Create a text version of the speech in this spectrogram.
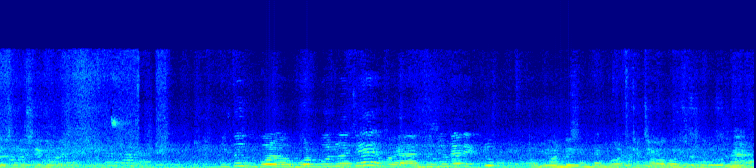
মেলে সে নিচে কিন্তু বোন বলল যে দুজনের একটু কন্ডিশনটা হ্যাঁ।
